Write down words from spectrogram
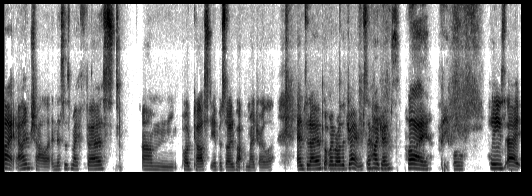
Hi, I'm Charlotte, and this is my first um, podcast episode apart from my trailer. And today I've got my brother James. So, hi, James. Hi, people. He's eight,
